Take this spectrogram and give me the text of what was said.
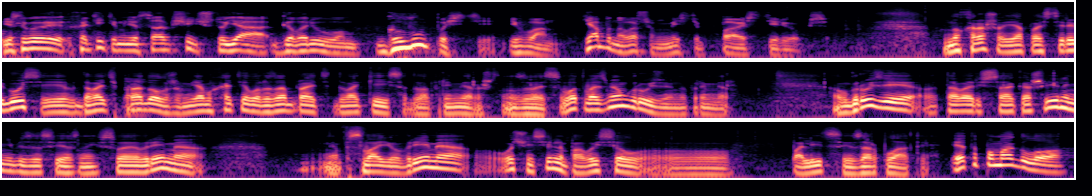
Если вы хотите мне сообщить, что я говорю вам глупости, Иван, я бы на вашем месте поостерегся. Ну хорошо, я поостерегусь, и давайте да. продолжим. Я бы хотел разобрать два кейса, два примера, что называется. Вот возьмем Грузию, например. В Грузии товарищ Саакашвили, небезызвестный, в свое время, в свое время очень сильно повысил э, в полиции зарплаты. Это помогло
